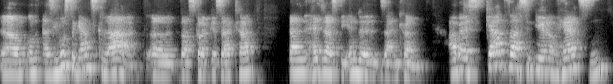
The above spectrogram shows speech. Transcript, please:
Ähm, und also sie wusste ganz klar, äh, was Gott gesagt hat. Dann hätte das die Ende sein können. Aber es gab was in ihrem Herzen,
